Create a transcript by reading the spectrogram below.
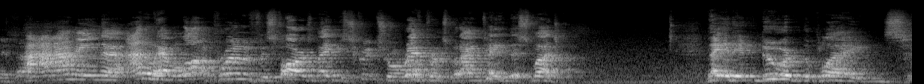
Yes. I, I mean, uh, I don't have a lot of proof as far as maybe scriptural reference, but I can tell you this much. They had endured the plagues.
